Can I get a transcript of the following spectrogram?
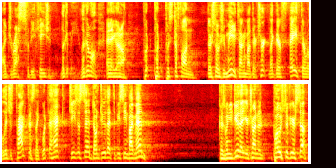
I dress for the occasion. Look at me. Look at all. And they gotta put, put, put stuff on their social media talking about their church, like their faith, their religious practice. Like, what the heck? Jesus said, don't do that to be seen by men. Because when you do that, you're trying to boast of yourself.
